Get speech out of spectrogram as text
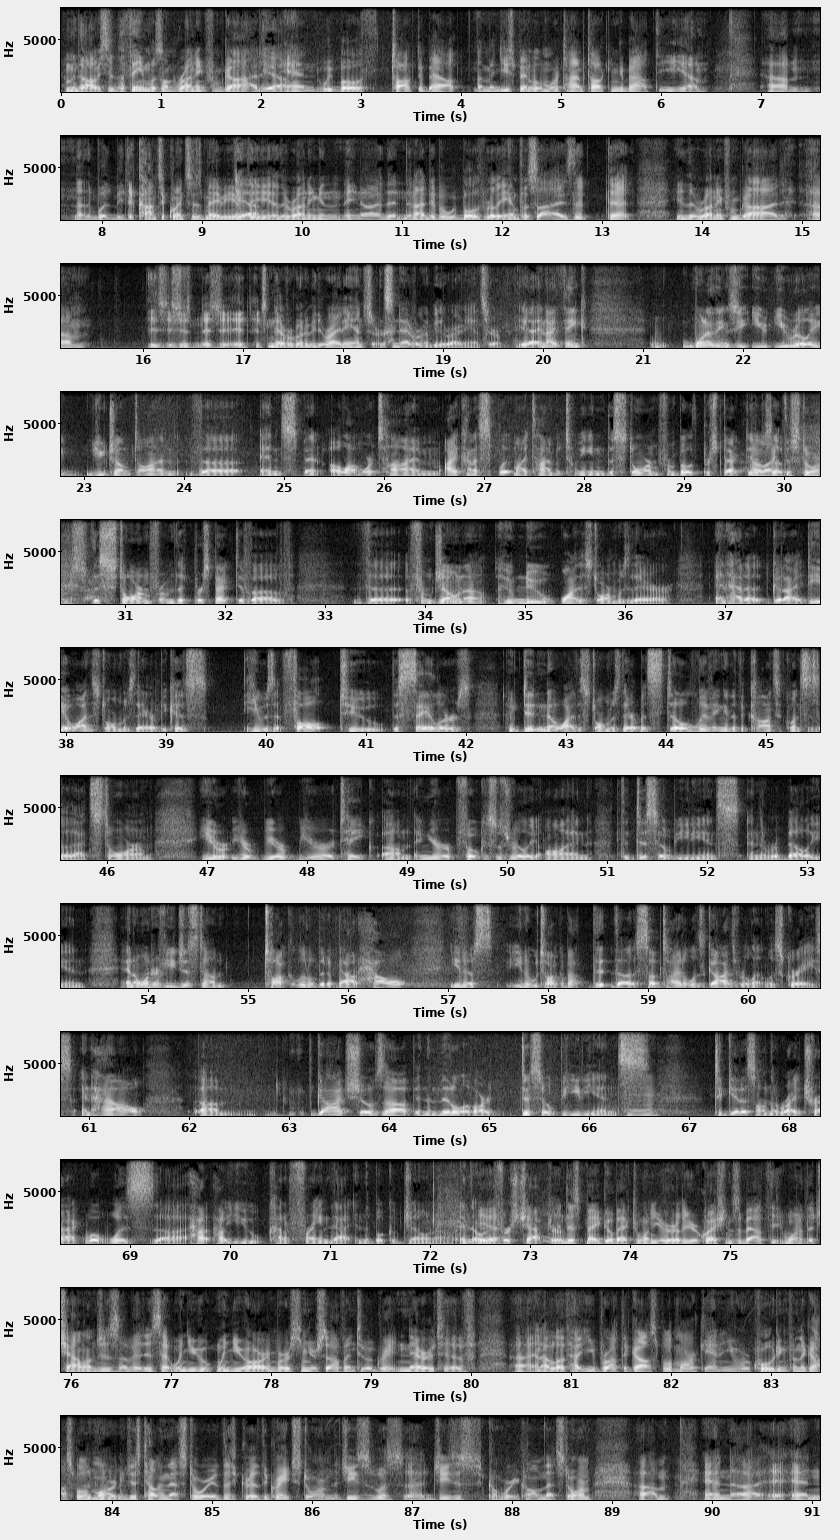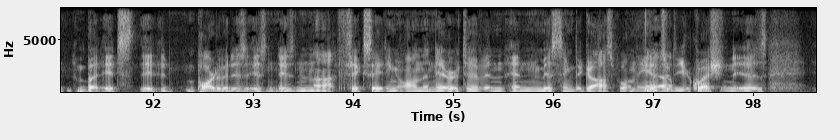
I mean, obviously the theme was on running from God. Yeah. And we both talked about. I mean, you spent a little more time talking about the. Um, um, what would be the consequences maybe Yeah. of the of the running and you know than, than I did, but we both really emphasized that that the running from God um, is, is just it's, it, it's never going to be the right answer. it's never going to be the right answer. Yeah, and I think one of the things you, you, really you jumped on the and spent a lot more time. I kind of split my time between the storm from both perspectives. I like of the storms. The storm from the perspective of the from Jonah, who knew why the storm was there and had a good idea why the storm was there because he was at fault to the sailors who didn't know why the storm was there but still living into the consequences of that storm. Your your your your take um, and your focus was really on the disobedience and the rebellion. And i wonder if you just um, talk a little bit about how you know you know we talk about the, the subtitle is God's relentless grace and how um, God shows up in the middle of our disobedience to get us on the right track. What was uh, how how you kind of frame that in the book of Jonah and or Yeah. the first chapter? And this may go back to one of your earlier questions about the, one of the challenges of it is that when you when you are immersing yourself into a great narrative, uh, and I love how you brought the Gospel of Mark in, and you were quoting from the Gospel of Mark and just telling that story of the of the great storm that Jesus was uh, Jesus where you calmed that storm, um, and uh, and but it's it, part of it is, is is not fixating on the narrative and and missing the gospel. And the answer Yeah. To your question is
